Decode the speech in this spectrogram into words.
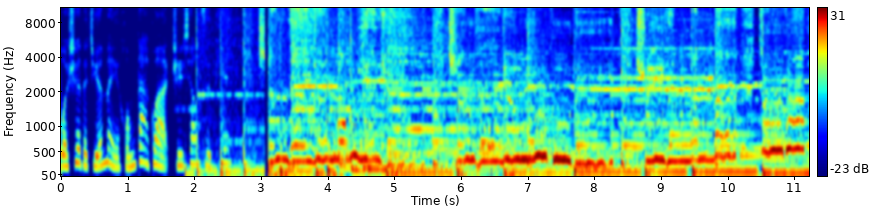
我设的绝美红大褂之萧字篇。梦烟雨，长河流入故里，炊烟漫漫，渡过百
